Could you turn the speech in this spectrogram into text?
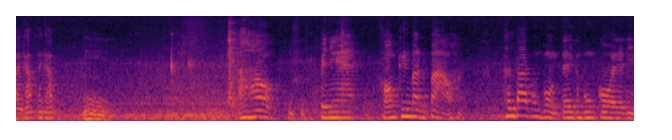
ท่านท่านครับท่านครับอืมอ้าว เป็นยังไงท้องขึ้นบ้างหรือเปล่า ท่านป้าคงบ่นเตนกระบุงโกยเลยดิ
